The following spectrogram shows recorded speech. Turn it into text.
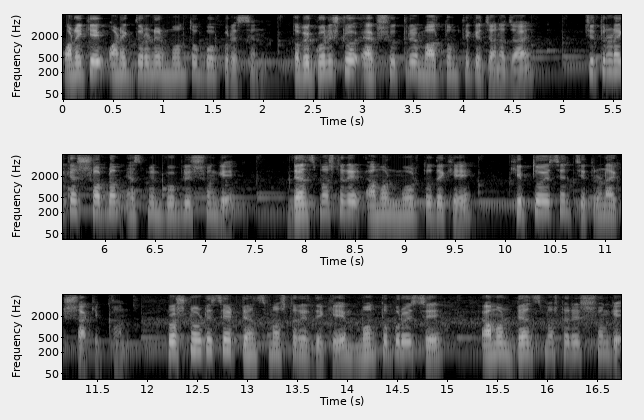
অনেকে অনেক ধরনের মন্তব্য করেছেন। তবে ঘনিষ্ঠ এক সূত্রের মাধ্যম থেকে জানা যায়, চিত্রনায়িকা শবনম ইয়াসমিন বুবলির সঙ্গে ড্যান্স মাস্টারের এমন মুহূর্ত দেখে ক্ষিপ্ত হয়েছেন চিত্রনায়ক শাকিব খান। প্রশ্ন উঠেছে, ড্যান্স মাস্টারের দিকে মন্তব্য রয়েছে, এমন ড্যান্স মাস্টারের সঙ্গে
